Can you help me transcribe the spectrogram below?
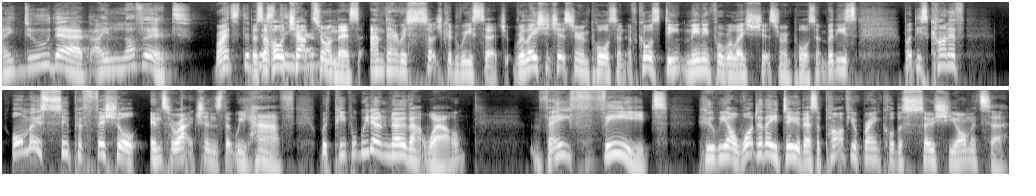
I do that. I love it. Right? The There's a whole chapter ever. on this, and there is such good research. Relationships are important. Of course, deep, meaningful relationships are important, but these, but these kind of almost superficial interactions that we have with people we don't know that well, they feed who we are. What do they do? There's a part of your brain called the sociometer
